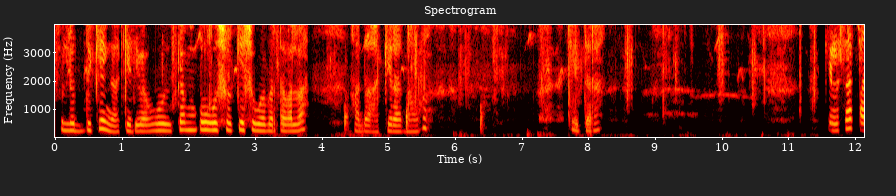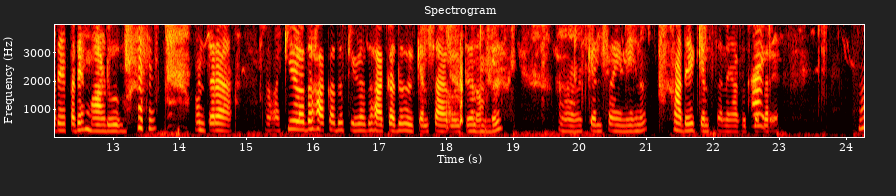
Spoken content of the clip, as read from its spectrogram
ಫುಲ್ ಉದ್ದಕ್ಕೆ ಹಿಂಗೆ ಹಾಕಿದ್ದೀವಿ ಅವು ಕೆಂಪು ಶೋಕೇಶ್ ಹೂವು ಬರ್ತಾವಲ್ವ? ಅದು ಹಾಕಿರೋದು ನಾವು. ಈ ಥರ. ಕೆಲಸ ಪದೇ ಪದೇ ಮಾಡು. ಒಂಥರ ಕೀಳೋದು ಹಾಕೋದು ಕೀಳೋದು ಹಾಕೋದು ಕೆಲಸ ಆಗೋಯ್ತು ನಮ್ಮದು ಕೆಲಸ ಇನ್ನೇನು. ಅದೇ ಕೆಲಸನೇ ಆಗುತ್ತೆ ಬರೀ. ಹ್ಞೂ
